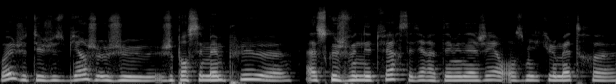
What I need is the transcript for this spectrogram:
ouais, j'étais juste bien. Je, je je pensais même plus euh, à ce que je venais de faire, c'est-à-dire à déménager à 11 000 kilomètres. euh,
